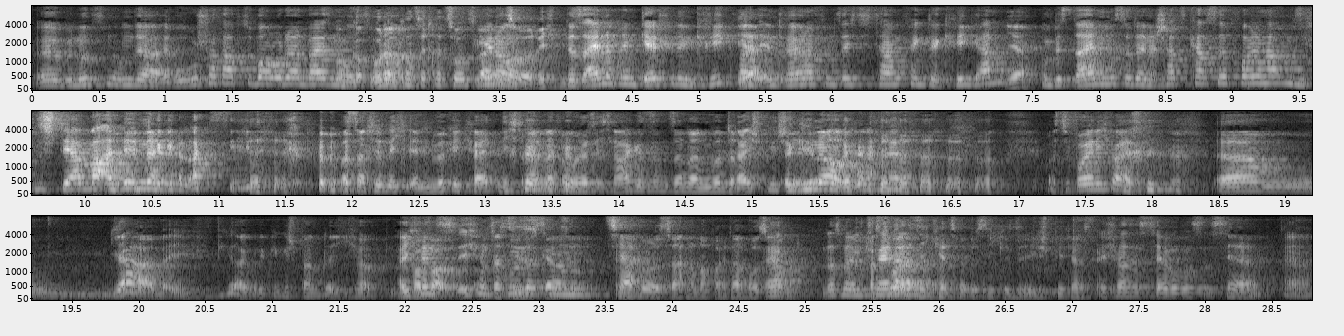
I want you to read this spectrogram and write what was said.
benutzen, um da Rohstoff abzubauen oder ein Waisenhaus Oder zu ein bauen? Konzentrationslager genau. zu errichten. Das eine bringt Geld für den Krieg, weil Ja. in 365 Tagen fängt der Krieg an. Ja. Und bis dahin musst du deine Schatzkasse voll haben, sonst sterben wir alle in der Galaxie. Was natürlich in Wirklichkeit nicht 365 Tage sind, sondern nur drei Spielstunden. genau. Ja. Was du vorher nicht weißt. ähm, ja, aber ich, wie gesagt, ich bin gespannt. Ich, hab, Ich hoffe, find's- ich find's dass cool, dieses dass ganze Cerberus-Sache noch weiter rauskommt. ja, dass man im Was du alles Trailer... nicht kennst, weil du es nicht ges- gespielt hast. Ich weiß, dass Cerberus ist. Ja. ja.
